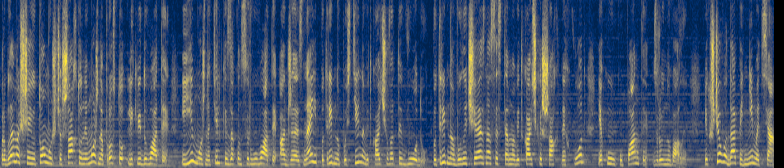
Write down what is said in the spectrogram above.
Проблема ще й у тому, що шахту не можна просто ліквідувати, її можна тільки законсервувати, адже з неї потрібно постійно відкачувати воду. Потрібна величезна система відкачки шахтних вод, яку окупанти зруйнували. Якщо вода підніметься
